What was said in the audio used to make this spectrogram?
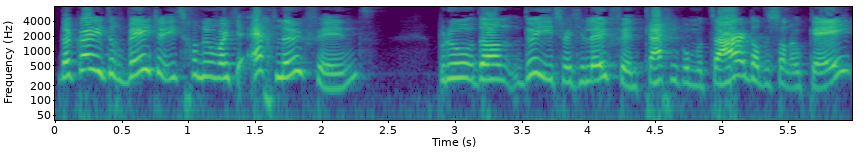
dan kan je toch beter iets gaan doen wat je echt leuk vindt. Ik bedoel, dan doe je iets wat je leuk vindt, krijg je commentaar, dat is dan oké.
